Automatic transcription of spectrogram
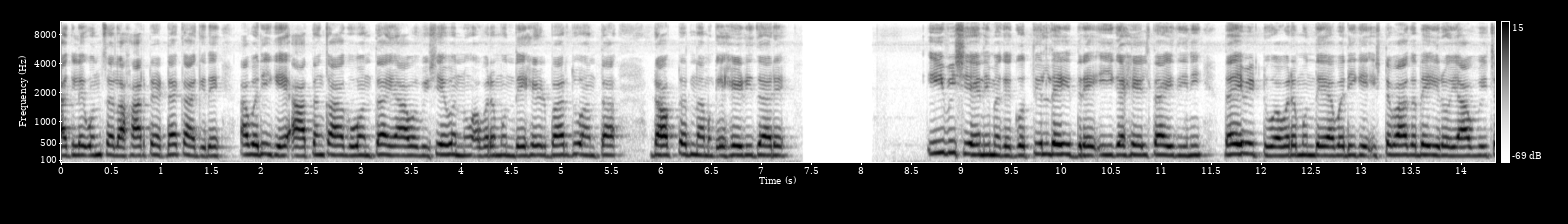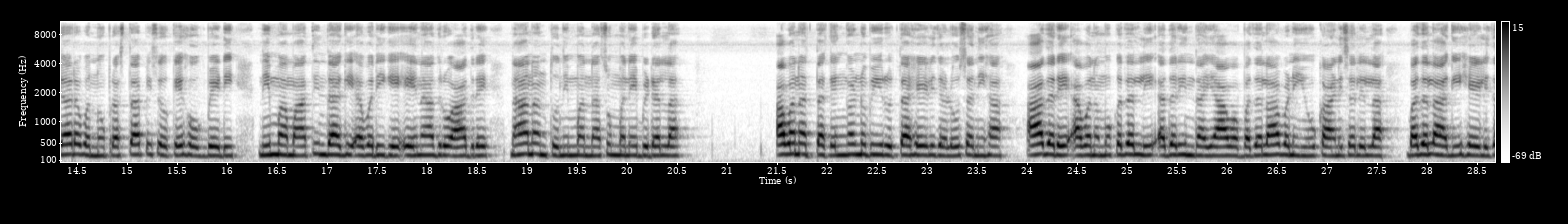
ಆಗಲೇ ಒಂದ್ಸಲ ಹಾರ್ಟ್ ಅಟ್ಯಾಕ್ ಆಗಿದೆ. ಅವರಿಗೆ ಆತಂಕ ಆಗುವಂಥ ಯಾವ ವಿಷಯವನ್ನು ಅವರ ಮುಂದೆ ಹೇಳಬಾರ್ದು ಅಂತ ಡಾಕ್ಟರ್ ನಮಗೆ ಹೇಳಿದ್ದಾರೆ. ಈ ವಿಷಯ ನಿಮಗೆ ಗೊತ್ತಿಲ್ಲದೇ ಇದ್ದರೆ ಈಗ ಹೇಳ್ತಾ ಇದ್ದೀನಿ. ದಯವಿಟ್ಟು ಅವರ ಮುಂದೆ ಅವರಿಗೆ ಇಷ್ಟವಾಗದೇ ಇರೋ ಯಾವ ವಿಚಾರವನ್ನು ಪ್ರಸ್ತಾಪಿಸೋಕೆ ಹೋಗಬೇಡಿ. ನಿಮ್ಮ ಮಾತಿಂದಾಗಿ ಅವರಿಗೆ ಏನಾದರೂ ಆದರೆ ನಾನಂತೂ ನಿಮ್ಮನ್ನು ಸುಮ್ಮನೆ ಬಿಡಲ್ಲ. ಅವನತ್ತ ಕೆಂಗಣ್ಣು ಬೀರುತ್ತಾ ಹೇಳಿದಳು ಸನಿಹಾ. ಆದರೆ ಅವನ ಮುಖದಲ್ಲಿ ಅದರಿಂದ ಯಾವ ಬದಲಾವಣೆಯೂ ಕಾಣಿಸಲಿಲ್ಲ. ಬದಲಾಗಿ ಹೇಳಿದ.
